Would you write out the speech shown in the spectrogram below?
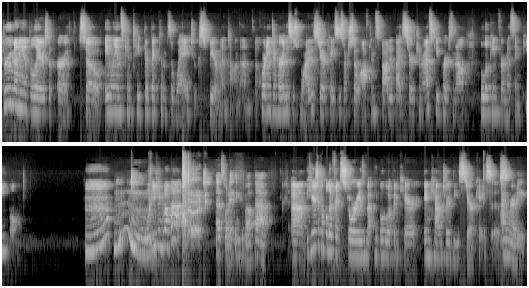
through many of the layers of Earth, so aliens can take their victims away to experiment on them. According to her, this is why the staircases are so often spotted by search and rescue personnel looking for missing people. Hmm? Hmm. What do you think about that? That's what I think about that. Um, here's a couple different stories about people who have encar- encountered these staircases. I'm ready.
